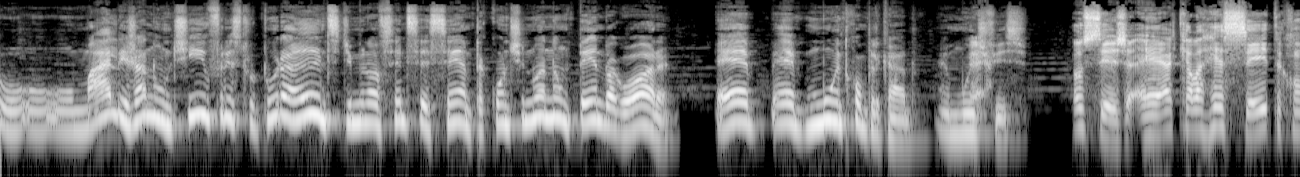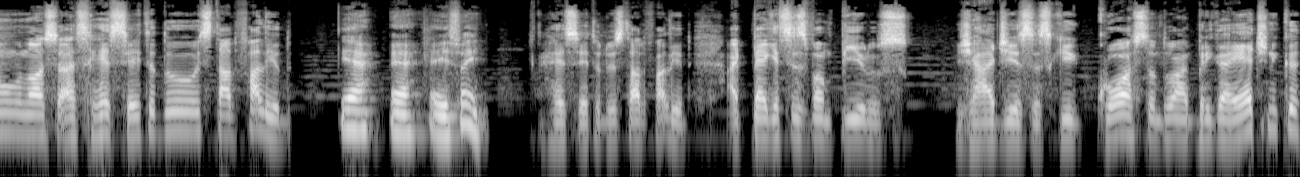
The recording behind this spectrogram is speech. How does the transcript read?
o, o Mali já não tinha infraestrutura antes de 1960, continua não tendo agora é, é muito complicado, é muito é. difícil. Ou seja, é aquela receita com o nosso, a receita do Estado falido. É, é, é isso aí. receita do Estado falido. Aí pega esses vampiros jihadistas que gostam de uma briga étnica.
